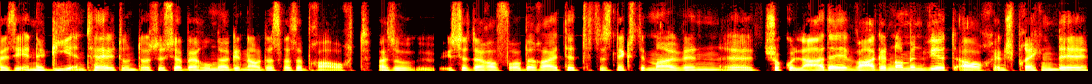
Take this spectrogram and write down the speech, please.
weil sie Energie enthält und das ist ja bei Hunger genau das, was er braucht. Also ist er darauf vorbereitet, das nächste Mal, wenn äh, Schokolade wahrgenommen wird, auch entsprechende,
